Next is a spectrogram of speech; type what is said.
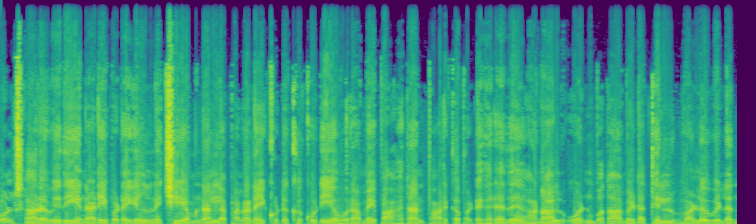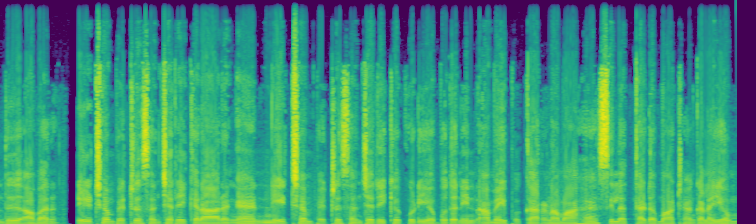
கோல்சார விதியின் அடிப்படையில் நிச்சயம் நல்ல பலனை கொடுக்கக்கூடிய ஒரு அமைப்பாக தான் பார்க்கப்படுகிறது. ஆனால் ஒன்பதாம் இடத்தில் வலுவிழந்து அவர் நீச்சம் பெற்று சஞ்சரிக்கிறாருங்க. நீச்சம் பெற்று சஞ்சரிக்கக்கூடிய புதனின் அமைப்பு காரணம் காரணமாக சில தடுமாற்றங்களையும்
